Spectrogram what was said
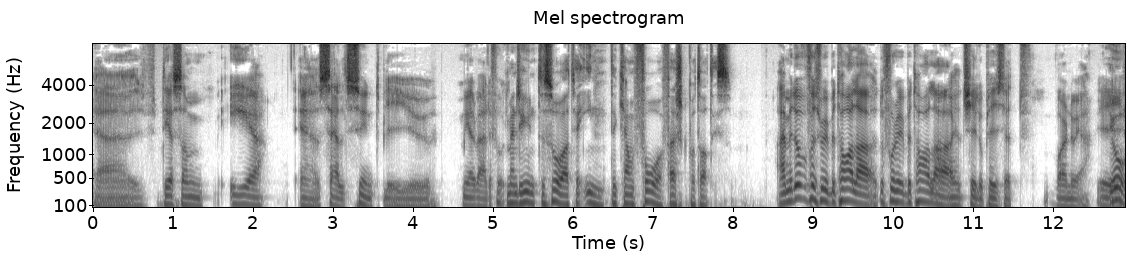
Eh, det som är eh, sällsynt blir ju mer värdefullt. Men det är ju inte så att jag inte kan få färskpotatis. Nej, men då får du betala, då får du betala kilоpriset, vad det nu är. Jo,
